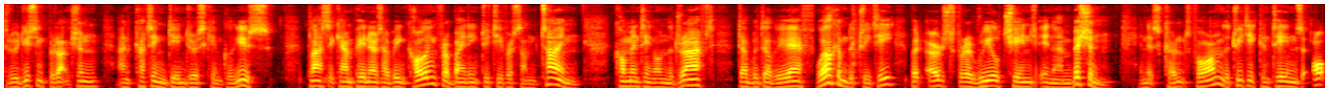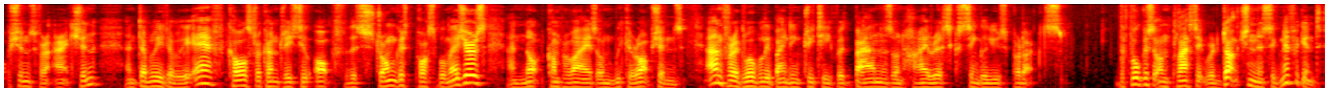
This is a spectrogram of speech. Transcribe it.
through reducing production and cutting dangerous chemical use. Plastic campaigners have been calling for a binding treaty for some time. Commenting on the draft, WWF welcomed the treaty but urged for a real change in ambition. In its current form, the treaty contains options for action, and WWF calls for countries to opt for the strongest possible measures and not compromise on weaker options, and for a globally binding treaty with bans on high risk single use products. The focus on plastic reduction is significant,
